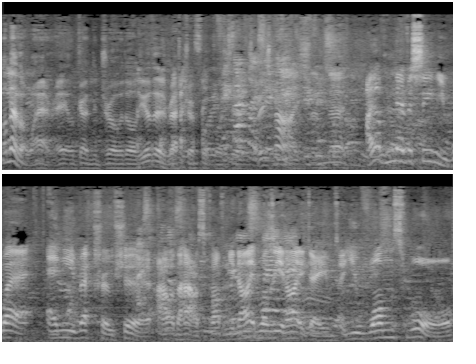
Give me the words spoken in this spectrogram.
I'll never wear it. It'll go in the drawer with all the other retro football shirts, but it's nice. And, uh, I have never seen you wear any retro shirt out of the house apart from United ones at United games, and you once wore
